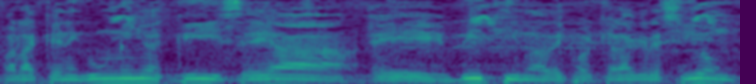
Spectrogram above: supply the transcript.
para que ningún niño aquí sea eh, víctima de cualquier agresión.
